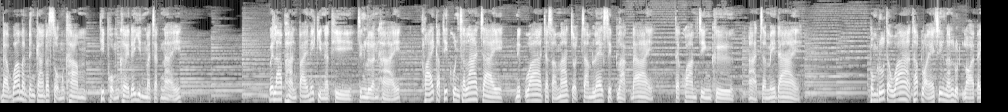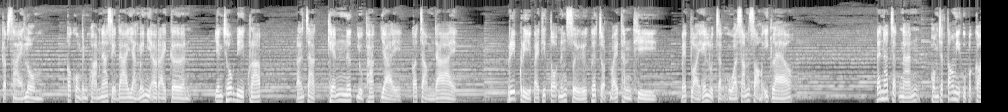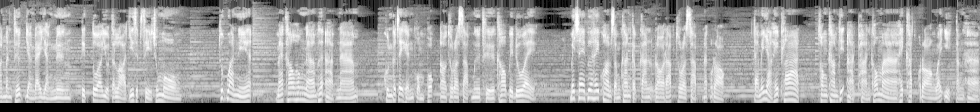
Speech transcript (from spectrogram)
แบบว่ามันเป็นการผสมคำที่ผมเคยได้ยินมาจากไหน เวลาผ่านไปไม่กี่นาทีจึงเลือนหาย คล้ายกับที่คุณชะล่าใจ นึกว่าจะสามารถจดจำเลขสิบหลักได้ แต่ความจริงคืออาจจะไม่ได้ ผมรู้แต่ว่าถ้าปล่อยให้ชื่อนั้นหลุดลอยไปกับสายลม ก็คงเป็นความน่าเสียดายอย่างไม่มีอะไรเกิน ยังโชคดีครับ หลังจากเค้นนึกอยู่พักใหญ่ก็จำได้ รีบปรีไปที่โต๊ะหนังสือเพื่อจดไว้ทันที ไม่ปล่อยให้หลุดจากหัวซ้ำสองอีกแล้ว และนับจากนั้นผมจะต้องมีอุปกรณ์บันทึกอย่างใดอย่างหนึ่ง ติดตัวอยู่ตลอด 24 ชั่วโมง ทุกวันนี้แม้เข้าห้องน้ำเพื่ออาบน้ำคุณก็จะเห็นผมพกเอาโทรศัพท์มือถือเข้าไปด้วย ไม่ใช่เพื่อให้ความสำคัญกับการรอรับโทรศัพท์นักหรอก แต่ไม่อยากให้พลาดทองคำที่อาจผ่านเข้ามาให้คัดกรองไว้อีกต่างหาก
